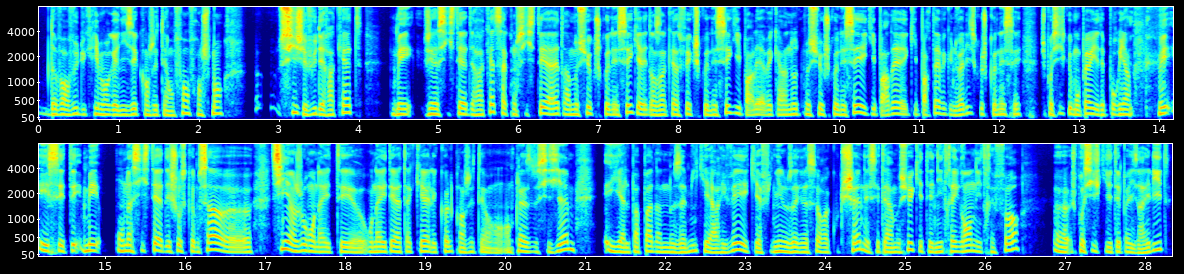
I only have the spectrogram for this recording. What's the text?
d'avoir vu du crime organisé quand j'étais enfant, franchement, si j'ai vu des raquettes, mais j'ai assisté à des raquettes, ça consistait à être un monsieur que je connaissais, qui allait dans un café que je connaissais, qui parlait avec un autre monsieur que je connaissais et qui partait, qui partait avec une valise que je connaissais. Je précise que mon père y était pour rien. Mais, et c'était, mais on assistait à des choses comme ça. euh, si un jour on a été, euh, on a été attaqué à l'école quand j'étais en, classe de sixième, et il y a le papa d'un de nos amis qui est arrivé et qui a fini nos agresseurs à coups de chaîne, et c'était un monsieur qui était ni très grand ni très fort. Euh, je précise qu'il n'était pas israélite,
